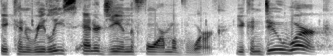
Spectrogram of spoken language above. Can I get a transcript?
it can release energy in the form of work. You can do work,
